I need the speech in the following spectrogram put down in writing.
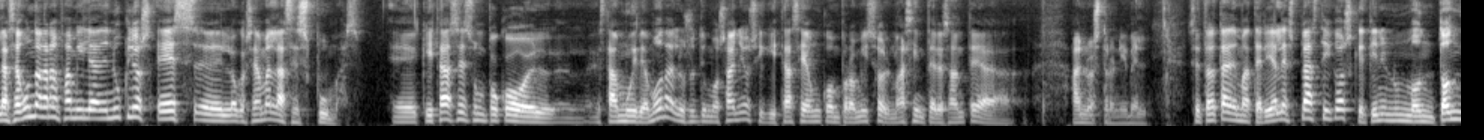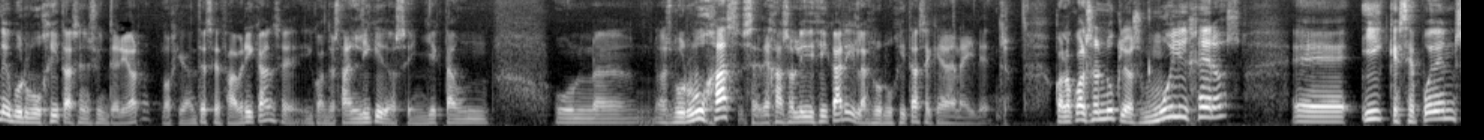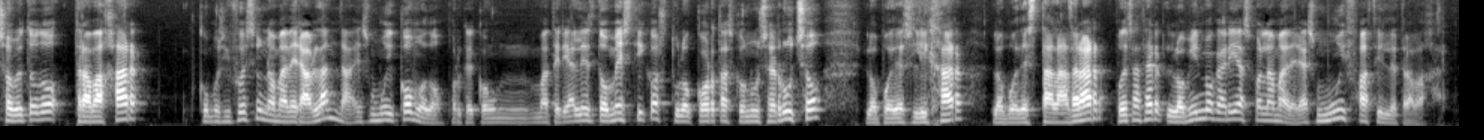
La segunda gran familia de núcleos es eh, lo que se llaman las espumas. Eh, quizás es un poco, está muy de moda en los últimos años y quizás sea un compromiso el más interesante a, nuestro nivel. Se trata de materiales plásticos que tienen un montón de burbujitas en su interior. Lógicamente se fabrican y cuando están líquidos se inyectan unas burbujas, se deja solidificar y las burbujitas se quedan ahí dentro. Con lo cual son núcleos muy ligeros eh, y que se pueden sobre todo trabajar como si fuese una madera blanda. Es muy cómodo porque con materiales domésticos tú lo cortas con un serrucho, lo puedes lijar, lo puedes taladrar, puedes hacer lo mismo que harías con la madera. Es muy fácil de trabajar.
